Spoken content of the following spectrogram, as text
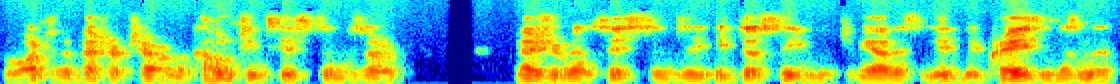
for want of a better term, accounting systems or measurement systems, it, it, does seem, to be honest, a little bit crazy, doesn't it?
